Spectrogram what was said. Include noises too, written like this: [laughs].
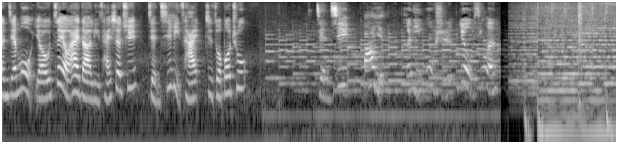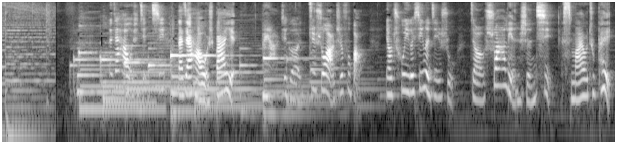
本节目由最有爱的理财社区简七理财制作播出。减七八爷和你务实六新闻。大家好，我是减七。大家好，我是八爷。哎呀，这个据说啊，支付宝要出一个新的技术，叫刷脸神器 Smile to Pay。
